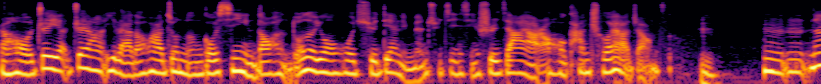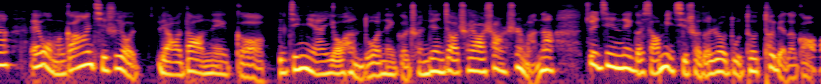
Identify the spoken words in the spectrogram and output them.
然后这样这样一来的话，就能够吸引到很多的用户去店里面去进行试驾呀，然后看车呀这样子。嗯嗯嗯，那哎，我们刚刚其实有聊到那个今年有很多那个纯电轿车要上市嘛？那最近那个小米汽车的热度都特别的高，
